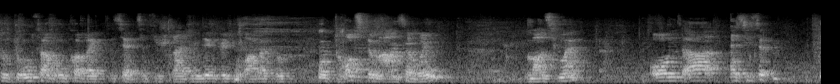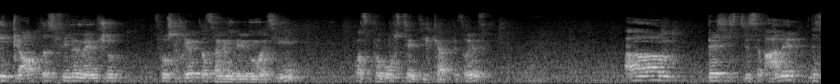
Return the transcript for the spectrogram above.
zu dumm sind, um korrekte Sätze zu schreiben in irgendwelchen Arbeiten und trotzdem Answer wollen. Manchmal. Und äh, es ist, ich glaube, dass viele Menschen frustrierter sind im Leben als ich, was Berufstätigkeit betrifft. Ähm, das ist das eine. Das,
